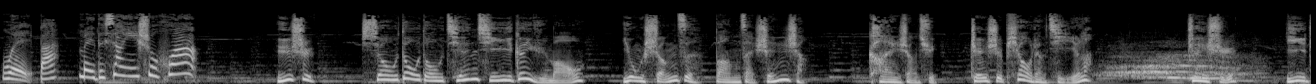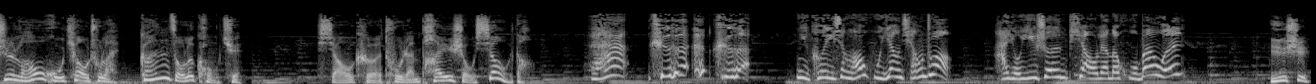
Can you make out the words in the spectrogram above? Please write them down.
尾巴美得像一束花。”于是，小豆豆捡起一根羽毛，用绳子绑在身上，看上去真是漂亮极了。这时，一只老虎跳出来，赶走了孔雀。小可突然拍手笑道：“啊，呵呵呵，你可以像老虎一样强壮，还有一身漂亮的虎斑纹。”于是，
